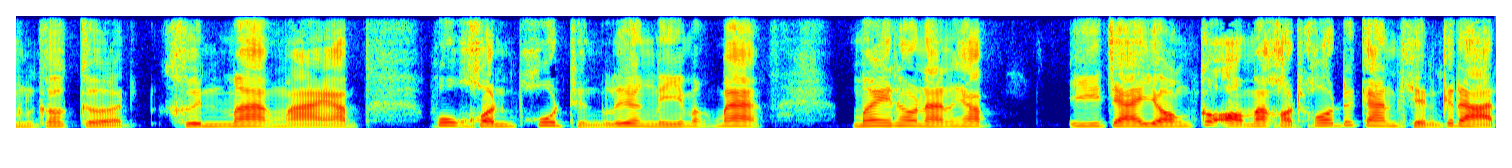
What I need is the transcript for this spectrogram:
มันก็เกิดขึ้นมากมายครับ ผู้คนพูดถึงเรื่องนี้มากๆ ไม่เท่านั้นครับ อีแจยองก็ออกมาขอโทษด้วยการเขียนกระดาษ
